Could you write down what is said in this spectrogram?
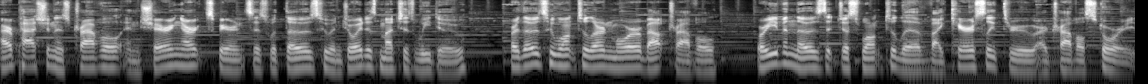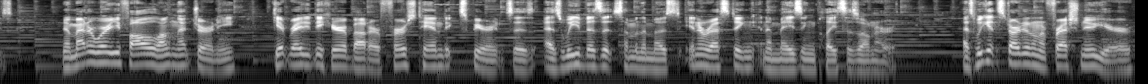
Our passion is travel and sharing our experiences with those who enjoy it as much as we do, or those who want to learn more about travel, or even those that just want to live vicariously through our travel stories. No matter where you fall along that journey, get ready to hear about our firsthand experiences as we visit some of the most interesting and amazing places on Earth. As we get started on a fresh new year,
